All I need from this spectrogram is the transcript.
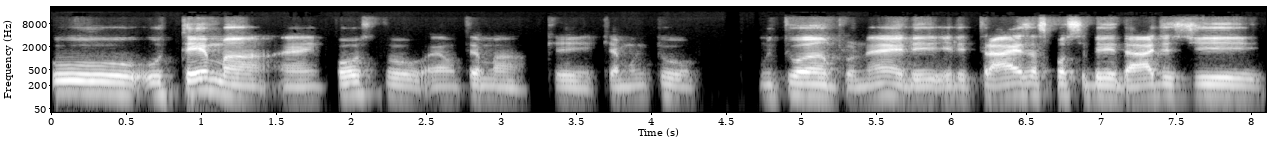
O, o tema é, imposto é um tema que, que é muito muito amplo, né? Ele, ele traz as possibilidades de,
